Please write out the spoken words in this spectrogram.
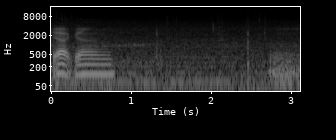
Shotgun. Hmm.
